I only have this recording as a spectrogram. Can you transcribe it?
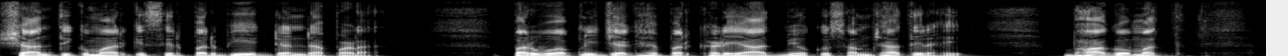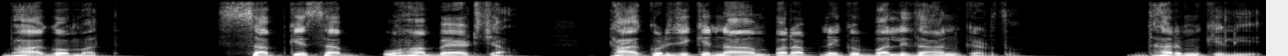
शांति कुमार के सिर पर भी एक डंडा पड़ा। पर वो अपनी जगह पर खड़े आदमियों को समझाते रहे, भागो मत भागो मत, सब के सब वहाँ बैठ जाओ, ठाकुर जी के नाम पर अपने को बलिदान कर दो, धर्म के लिए।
